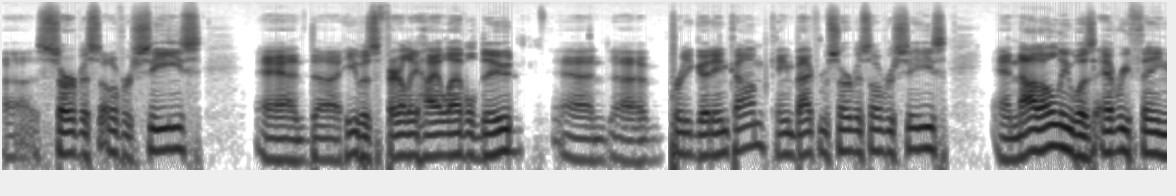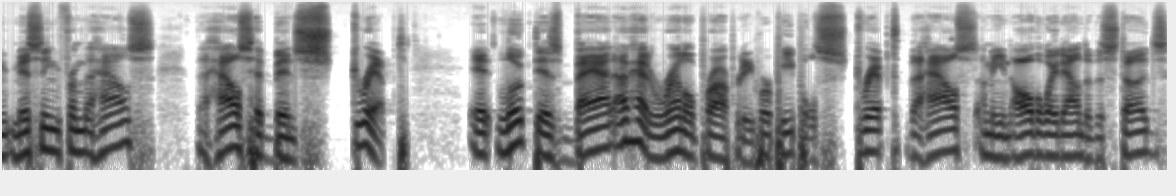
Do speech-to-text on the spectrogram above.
uh, service overseas and uh, he was fairly high level dude and uh, pretty good income. Came back from service overseas, and not only was everything missing from the house, the house had been stripped. It looked as bad. I've had rental property where people stripped the house, I mean, all the way down to the studs.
